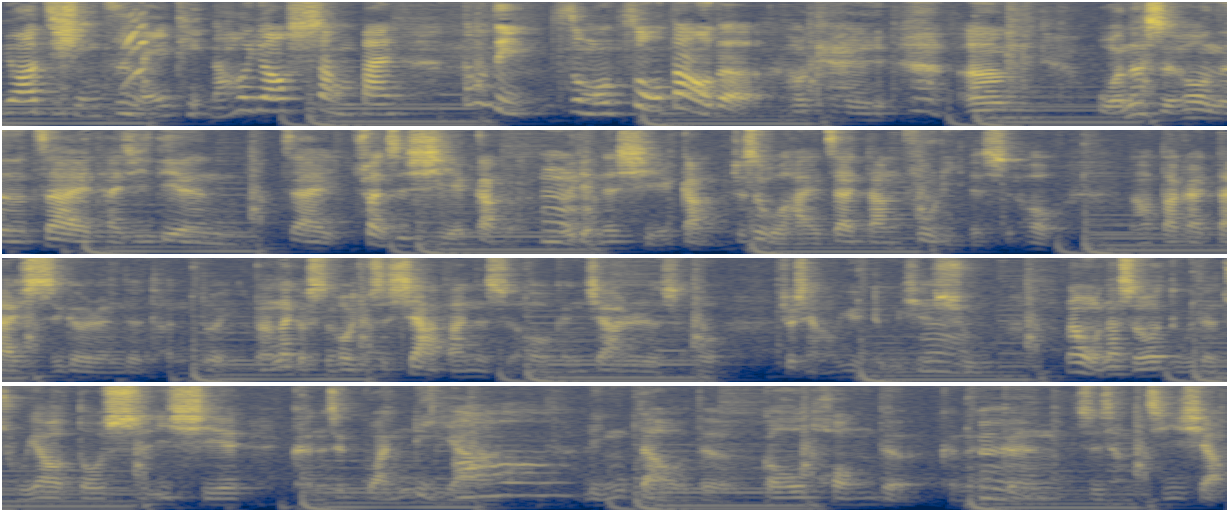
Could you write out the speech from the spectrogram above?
又要进行自媒体，然后又要上班，到底怎么做到的？OK，嗯。我那时候呢，在台积电，在算是斜杠，有点在斜杠，就是我还在当副理的时候，然后大概带十个人的团队，那那个时候就是下班的时候跟假日的时候，就想要阅读一些书。那我那时候读的主要都是一些可能是管理啊、领导的、沟通的，可能跟职场绩效，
